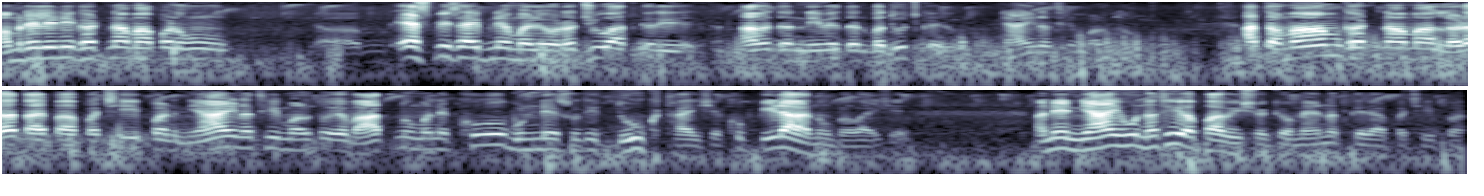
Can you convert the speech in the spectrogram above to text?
અમરેલીની ઘટનામાં પણ હું એસપી સાહેબને મળ્યો, રજૂઆત કરી, આવેદન, નિવેદન બધું જ કર્યું. ન્યાય નથી મળતો. આ તમામ ઘટનામાં લડત આપ્યા પછી પણ ન્યાય નથી મળતો એ વાતનું મને ખૂબ ઊંડે સુધી દુઃખ થાય છે, ખૂબ પીડા અનુભવાય છે. અને ન્યાય હું નથી અપાવી શક્યો, મહેનત કર્યા પછી પણ.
